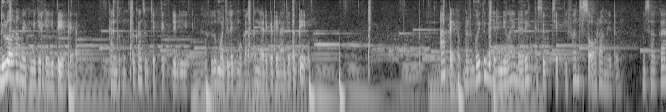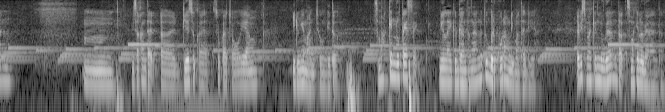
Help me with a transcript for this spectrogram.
dulu orang banyak mikir kayak gitu ya kayak ganteng itu kan subjektif. Jadi lu mau jelek mau ganteng ya deketin aja. Tapi apa ya? Menurut gue itu bisa dinilai dari kesubjektifan seseorang gitu. Misalkan hmm, misalkan uh, dia suka suka cowok yang hidungnya mancung gitu. Semakin lu pesek nilai kegantengan lu tuh berkurang di mata dia. Tapi semakin lu ganteng semakin lu ganteng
